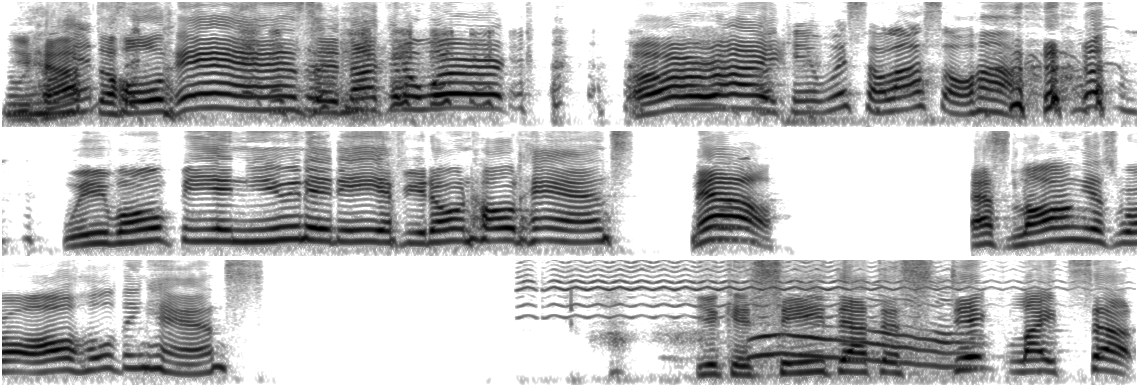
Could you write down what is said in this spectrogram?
You hold have hands? to hold hands. okay. They're not going to work. All right. Okay, we're so lasso, huh? we won't be in unity if you don't hold hands. Now, as long as we're all holding hands, you can see that the stick lights up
